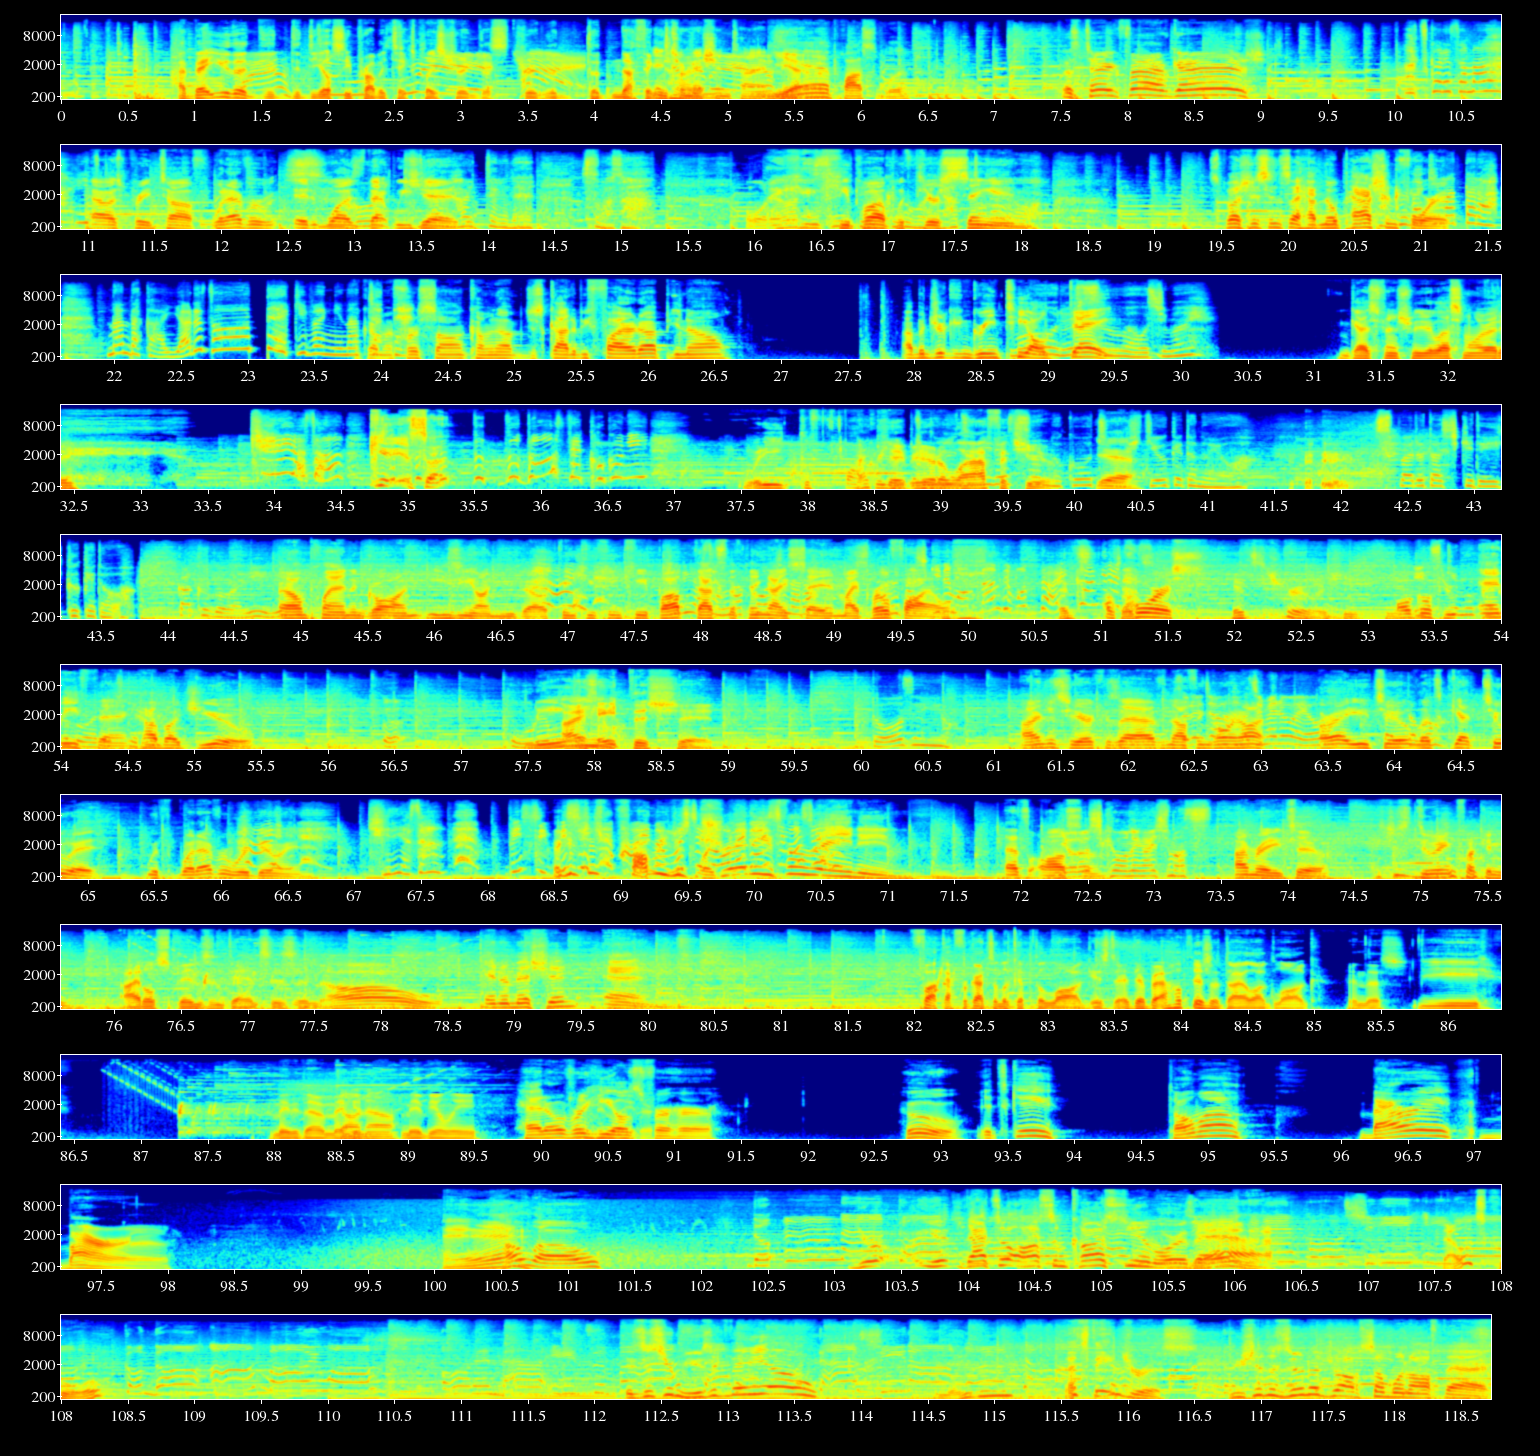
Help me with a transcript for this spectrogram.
I bet you that the, the DLC probably takes place during this during the, the nothing intermission time. time. Yeah. yeah, possibly. Let's take five, guys. That was pretty tough. Whatever it was that we did. I can't keep up with your singing. Especially since I have no passion for it. I got my first song coming up. Just got to be fired up, you know? I've been drinking green tea all day. You guys finished with your lesson already? Yeah, yeah, yeah, What do you the fuck I are you came here to laugh at you. Yeah. I don't plan to go on easy on you though. Think you can keep up? That's the thing I say in my profile. It's, of it's, course. It's true. I'll go through anything. How about you? Uh, I hate this shit. I'm just here because I have nothing going on. All right, you two, let's get to it with whatever we're doing. I guess just probably just like ready for raining. That's awesome. I'm ready too. He's just doing fucking idle spins and dances and oh. Intermission end. Fuck! I forgot to look up the log. Is there? there I hope there's a dialogue log in this. Yeah. Maybe that. Maybe, Don't know. Maybe only head over heels for her. Who? Itsuki? Toma? Barry? Barry. And Hello. You're, you that's an awesome costume, or yeah, that looks cool. Is this your music video? Maybe that's dangerous. You should have Zuna dropped someone off that.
